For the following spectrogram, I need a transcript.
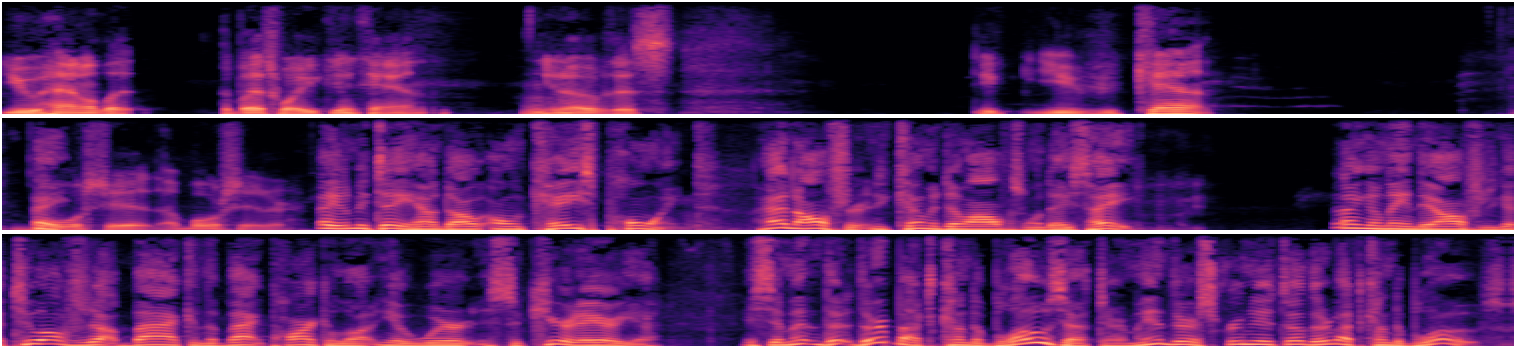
you handle it the best way you can. can. Mm-hmm. You know this. You you you can't Hey. bullshit a bullshitter. Hey, let me tell you how, dog, on case point, I had an officer, come into my office one day, say, hey, I ain't gonna name the officers. You got two officers out back in the back parking lot, you know, where it's a secured area. He said, man, they're, they're about to come to blows out there, man. They're screaming at each other. They're about to come to blows.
